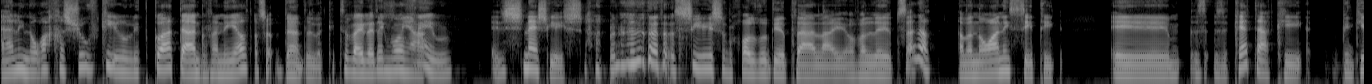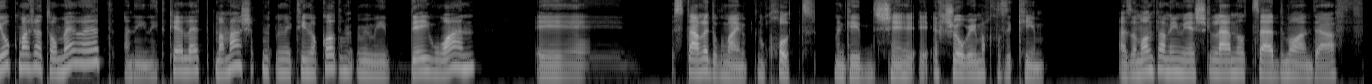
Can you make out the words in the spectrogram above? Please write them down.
היה לי נורא חשוב כאילו לתקוע את העגבניות. עכשיו, אתה יודע, זה לקיצור, והילדים שנייה. אוהבים. שני שליש. שליש בכל זאת יצא עליי, אבל אה, בסדר, אבל נורא ניסיתי. אה, זה, קטע, כי בדיוק מה שאת אומרת, אני נתקלת ממש מתינוקות מ-day one, אה, סתם לדוגמה, עם תנוחות, נגיד, שאיך שהורים מחזיקים. אז המון פעמים יש לנו צד מועדף,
